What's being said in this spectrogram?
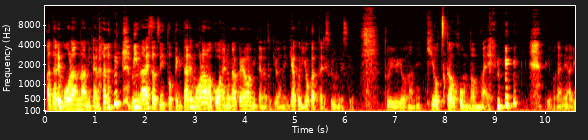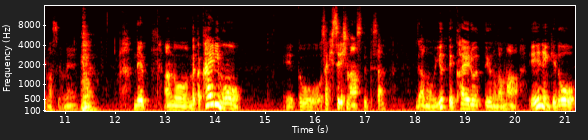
あ誰もおらんなみたいな みんな挨拶行っとって誰もおらんわ後輩の楽屋はみたいな時はね逆に良かったりするんですけどというようなね気を使う本番前っていうのがねありますよね。であのなんか帰りも「えーと、先失礼します」って言ってさあの言って帰るっていうのがまあええねんけど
